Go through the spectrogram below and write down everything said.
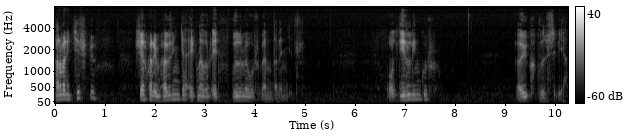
Þar var í kirkju sér hverjum höfðingja egnaður einn guðlegur vendarengil og dýrlingur auk guðsifja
